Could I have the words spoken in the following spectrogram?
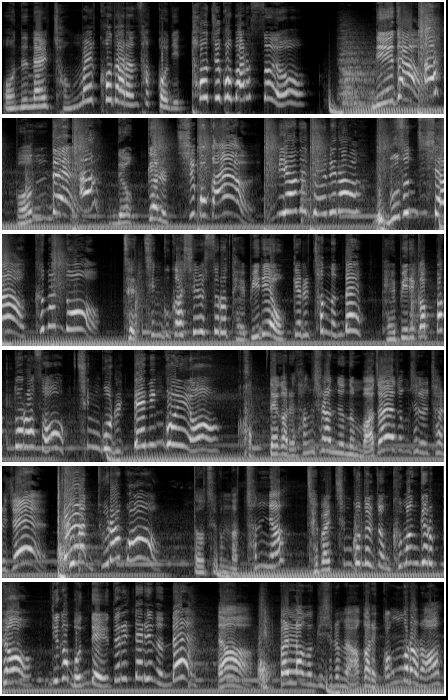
어느 날 정말 커다란 사건이 터지고 말았어요. 네가 아! 뭔데? 아! 내 어깨를 치고 가! 미안해 데빌아! 무슨 짓이야! 그만둬! 제 친구가 실수로 데빌이의 어깨를 쳤는데 데빌이가 빡 돌아서 친구를 때린 거예요. 겁대가리 상실한 년은 맞아야 정신을 차리지. 그만 두라고! 너 지금 나 쳤냐? 제발 친구들 좀 그만 괴롭혀. 네가 뭔데 애들을 때리는데? 야, 이빨 나가기 싫으면 아가리 꽉 물어라.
